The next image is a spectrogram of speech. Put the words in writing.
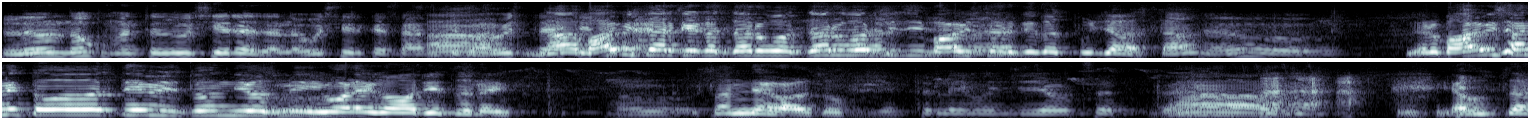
लोक म्हणतात उशिरा झाला. उशीर कसा. बावीस तारखेक दर दरवर्षीची बावीस तारखेक पूजा असता. हो. तर बावीस आणि तो तेवीस दोन दिवस मी हिवाळे गावात येतलोय हो संध्याकाळचो. म्हणजे हा यावचा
